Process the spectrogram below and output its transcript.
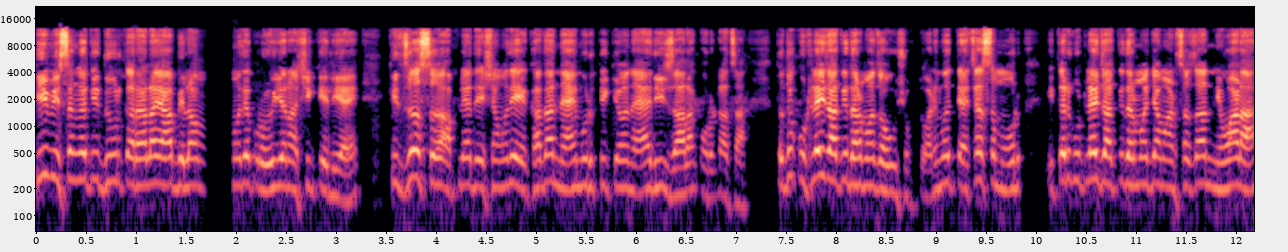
ती विसंगती दूर करायला या बिला बिलामध्ये प्रोव्हिजन अशी केली आहे की जसं आपल्या देशामध्ये एखादा न्यायमूर्ती किंवा न्यायाधीश झाला कोर्टाचा तर तो कुठल्याही जाती धर्माचा होऊ शकतो. आणि मग त्याच्यासमोर इतर कुठल्याही जाती धर्माच्या माणसाचा निवाडा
